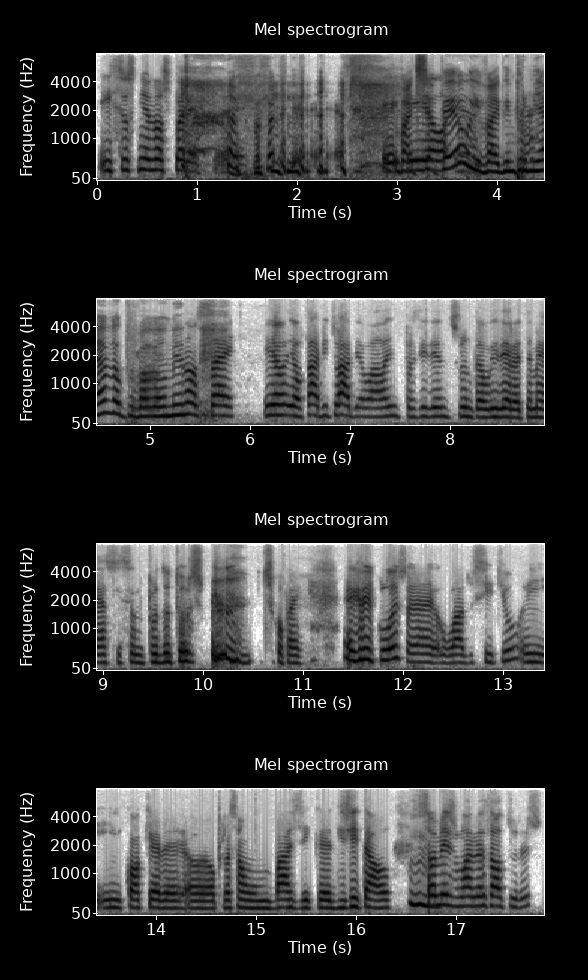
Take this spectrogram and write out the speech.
Isso o senhor não se parece. vai de chapéu e vai de impermeável, provavelmente. Não sei. Ele, ele, está habituado, ele além de presidente de junta, lidera também a Associação de Produtores, desculpem, agrícolas, é, lá do sítio, e, e qualquer uh, operação básica digital, uhum. só mesmo lá nas alturas,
